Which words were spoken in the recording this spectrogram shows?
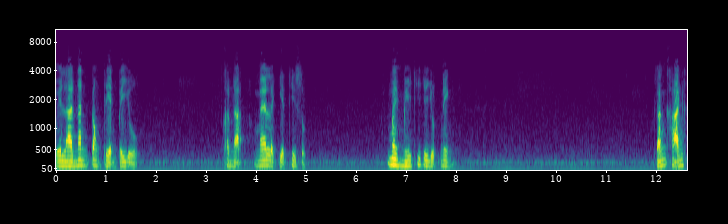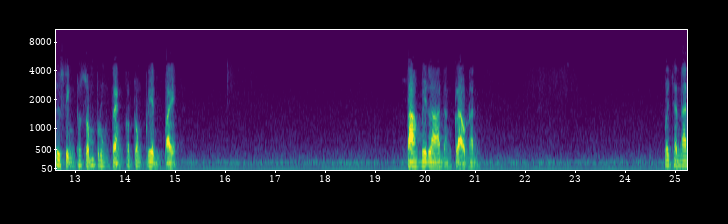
เวลานั้นต้องเปลี่ยนไปอยู่ ขณะแม้ละเอียดที่สุด ไม่มีที่จะหยุดนิ่ง สังขารคือสิ่งผสมปรุงแต่งก็ต้องเปลี่ยนไป ตามเวลาดังกล่าวนั้น เพราะฉะนั้น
